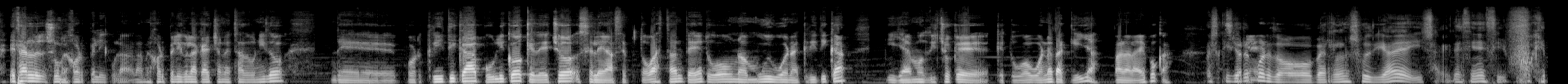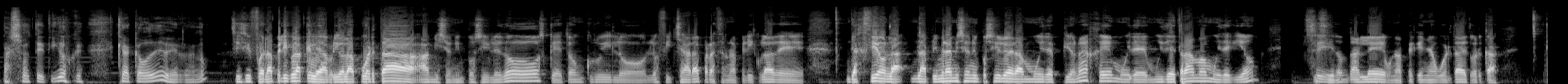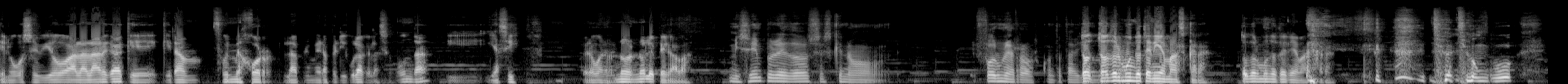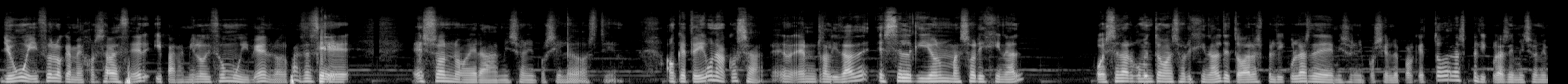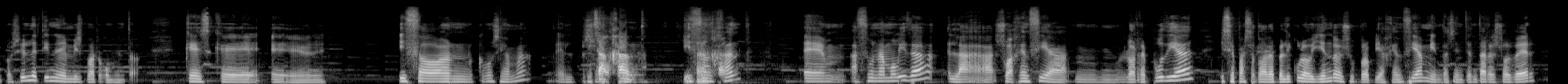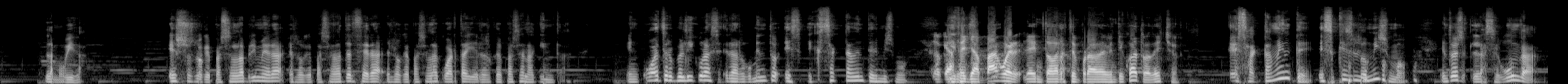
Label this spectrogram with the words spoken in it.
Esta es su mejor película, la mejor película que ha hecho en Estados Unidos de, por crítica, público, que de hecho se le aceptó bastante, ¿eh? tuvo una muy buena crítica y ya hemos dicho que, que tuvo buena taquilla para la época. Es que yo recuerdo verla en su día y salir de cine y decir, "Uf, ¿qué pasote, tío? Que, que acabo de verla, ¿no? Sí, sí, fue la película que le abrió la puerta a Misión Imposible 2, que Tom Cruise lo, lo fichara para hacer una película de, de acción. La, la primera Misión Imposible era muy de espionaje, muy de, muy de trama, muy de guion. Quisieron darle una pequeña vuelta de tuerca, que luego se vio a la larga que, que era, fue mejor la primera película que la segunda, y, y así. Pero bueno, no, no le pegaba. Misión Imposible 2 es que no... Fue un error contratar To- todo el mundo tenía máscara. Todo el mundo tenía máscara. John Woo, John Woo hizo lo que mejor sabe hacer y para mí lo hizo muy bien. Lo que pasa es Sí. que eso no era Misión Imposible 2, tío. Aunque te digo una cosa, en, en realidad es el guion más original o es el argumento más original de todas las películas de Misión Imposible, porque todas las películas de Misión Imposible tienen el mismo argumento, que es que eh, Ethan, ¿cómo se llama? El Ethan Hunt. Ethan Ethan Hunt eh, hace una movida, la- su agencia mm, lo repudia y se pasa toda la película huyendo de su propia agencia mientras intenta resolver la movida. Eso es lo que pasa en la primera, es lo que pasa en la tercera, es lo que pasa en la cuarta y es lo que pasa en la quinta. En cuatro películas el argumento es exactamente el mismo. Lo que hace Jack Bauer en todas las temporadas de 24, de hecho. Exactamente, es que es lo mismo. Entonces, la segunda,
